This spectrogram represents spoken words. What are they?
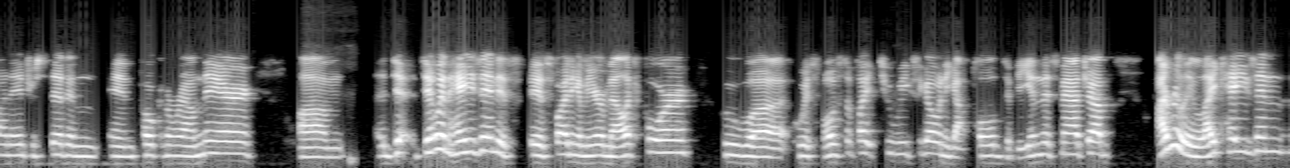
kind of interested in in poking around there. Um, D- Dylan Hazen is is fighting Amir Malikhpour, who uh, who was supposed to fight two weeks ago, and he got pulled to be in this matchup. I really like Hazen.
